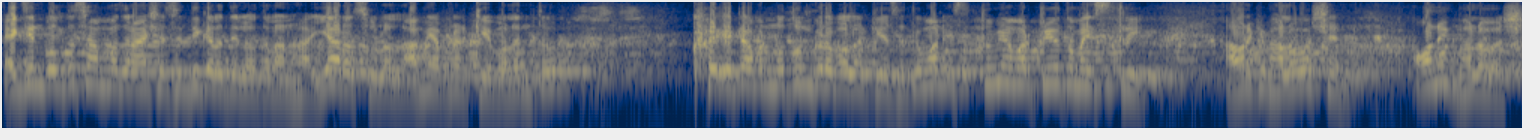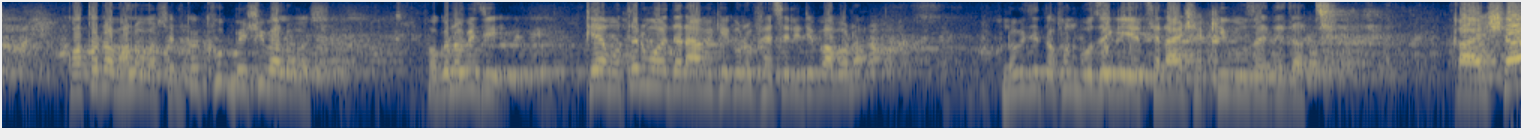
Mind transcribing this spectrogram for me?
একদিন বলতেছে আমাদের আয়সা সিদ্দিকারা দিল তালানহা ইয়া রসুল্লাহ আমি আপনার কে বলেন তো? এটা আবার নতুন করে বলার কি আছে? তোমার তুমি আমার প্রিয় প্রিয়তমা স্ত্রী, আমার কি ভালোবাসেন? অনেক ভালোবাসে। কতটা ভালোবাসেন? খুব বেশি ভালোবাসে। ওকে নবীজি কেমতের ময়দানে আমি কি কোনো ফ্যাসিলিটি পাবো না? নবীজি তখন বুঝে গিয়েছেন আয়সা কি বুঝাইতে যাচ্ছে? কায়সা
